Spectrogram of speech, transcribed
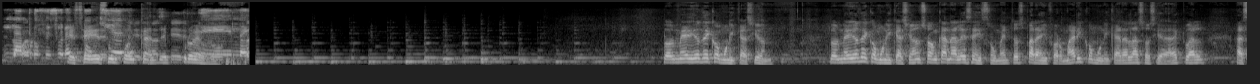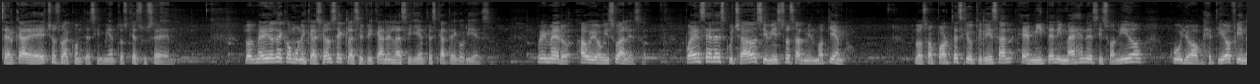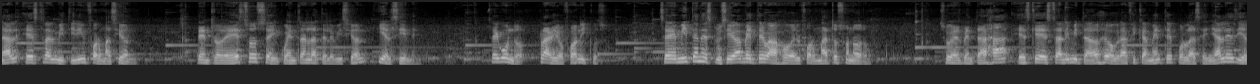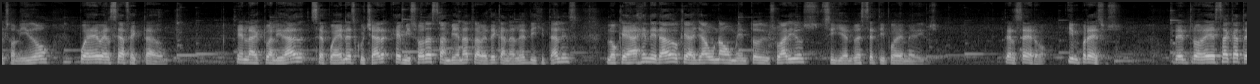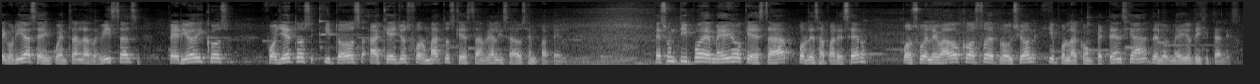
la profesora Ese es un podcast de prueba. de la Los medios de comunicación. Los medios de comunicación son canales e instrumentos para informar y comunicar a la sociedad actual acerca de hechos o acontecimientos que suceden. Los medios de comunicación se clasifican en las siguientes categorías. Primero, audiovisuales. Pueden ser escuchados y vistos al mismo tiempo. Los soportes que utilizan emiten imágenes y sonido cuyo objetivo final es transmitir información. Dentro de estos se encuentran la televisión y el cine. Segundo, radiofónicos. Se emiten exclusivamente bajo el formato sonoro. Su desventaja es que está limitado geográficamente por las señales y el sonido puede verse afectado. En la actualidad se pueden escuchar emisoras también a través de canales digitales, lo que ha generado que haya un aumento de usuarios siguiendo este tipo de medios. Tercero, impresos. Dentro de esta categoría se encuentran las revistas, periódicos, folletos y todos aquellos formatos que están realizados en papel. Es un tipo de medio que está por desaparecer por su elevado costo de producción y por la competencia de los medios digitales.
